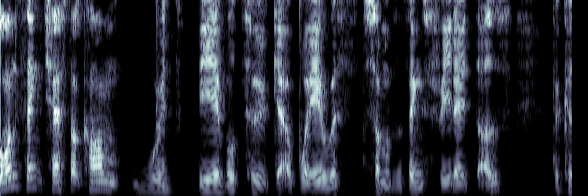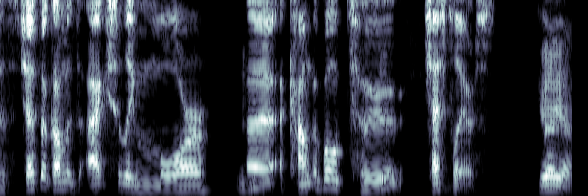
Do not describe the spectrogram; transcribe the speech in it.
don't think chess.com would be able to get away with some of the things FIDE does because chess.com is actually more Mhm. uh, accountable to chess players yeah, yeah.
